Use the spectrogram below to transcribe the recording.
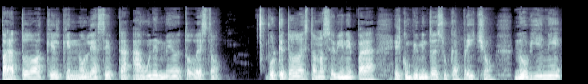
para todo aquel que no le acepta, aún en medio de todo esto, porque todo esto no se viene para el cumplimiento de su capricho, no viene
